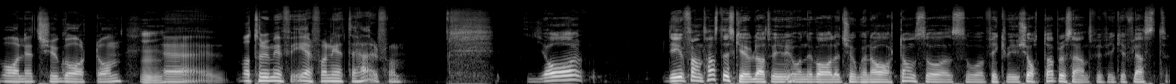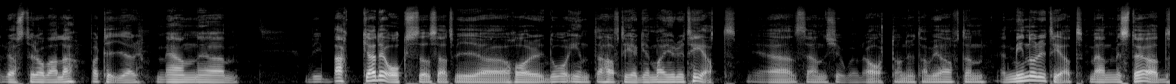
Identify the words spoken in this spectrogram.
valet 2018. Mm. Eh, vad tar du med för erfarenheter härifrån? Ja, det är fantastiskt kul att vi mm. under valet 2018 så, så fick vi 28 procent, vi fick ju flest röster av alla partier. Men eh, vi backade också så att vi eh, har då inte haft egen majoritet eh, sedan 2018 utan vi har haft en, en minoritet men med stöd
